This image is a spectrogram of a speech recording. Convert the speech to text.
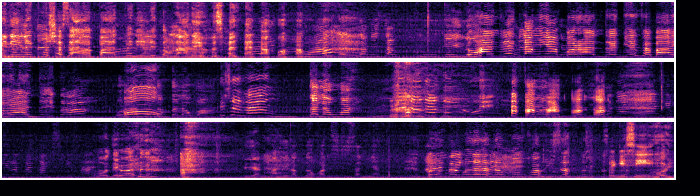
Pinilit mo siya sa apat. Pinilit tong nanay mo sa dalawa. 200 lang isang kilo. 200 lang yan. 400 yan sa bayan. Ito? Oo. isang dalawa. Isa lang. Dalawa. Oo, di ba? Yan, mahirap daw kalisisan yan. Palitan ko na lang ng bukang isa. Sige si. Hoy,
